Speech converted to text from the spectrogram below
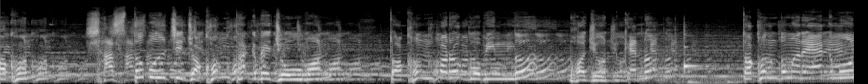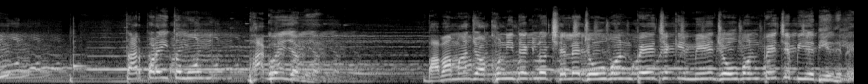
কখন? স্বাস্থ্য বলছে, যখন থাকবে যৌবন, তখন করো গোবিন্দ ভজন। কেন? তখন তোমার এক মন, তারপরেই তো মন ভাগ হয়ে যাবে। বাবা মা যখনই দেখল ছেলে যৌবন পেয়েছে কি মেয়ে যৌবন পেয়েছে, বিয়ে দিয়ে দেবে।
